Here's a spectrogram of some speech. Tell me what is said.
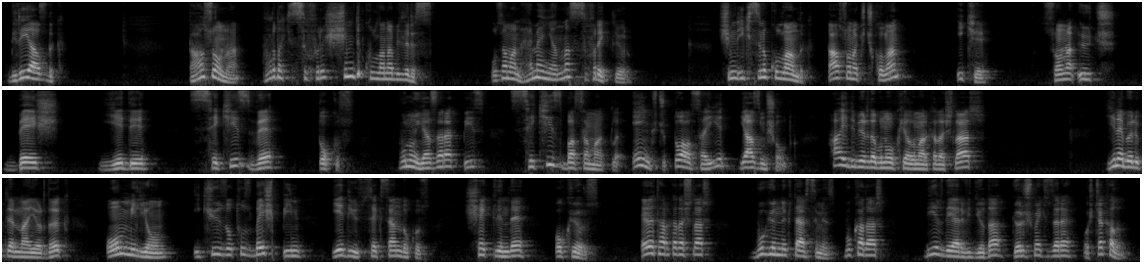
1'i yazdık. Daha sonra buradaki 0'ı şimdi kullanabiliriz. O zaman hemen yanına 0 ekliyorum. Şimdi ikisini kullandık. Daha sonra küçük olan 2. Sonra 3, 5, 7, 8 ve 9. Bunu yazarak biz 8 basamaklı en küçük doğal sayıyı yazmış olduk. Haydi bir de bunu okuyalım arkadaşlar. Yine bölüklerini ayırdık. 10 milyon 235 bin 789 şeklinde okuyoruz. Evet arkadaşlar bugünlük dersimiz bu kadar. Bir diğer videoda görüşmek üzere. Hoşçakalın.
